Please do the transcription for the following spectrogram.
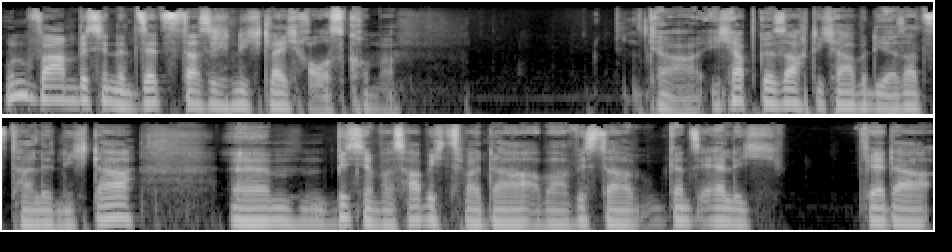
und war ein bisschen entsetzt, dass ich nicht gleich rauskomme. Tja, ich habe gesagt, ich habe die Ersatzteile nicht da. Ähm, ein bisschen was habe ich zwar da, aber wisst ihr, ganz ehrlich, wer da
